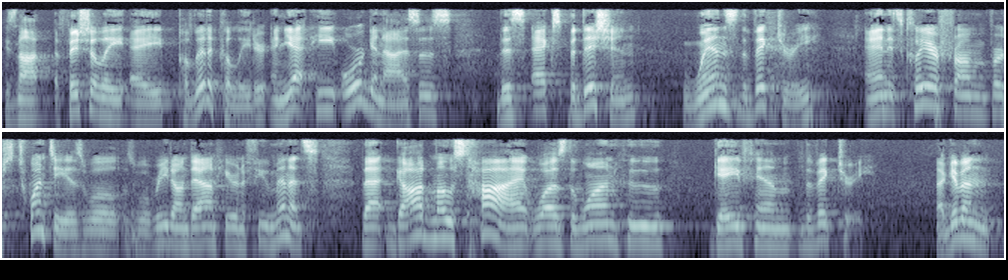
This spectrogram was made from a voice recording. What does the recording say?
he's not officially a political leader, and yet he organizes this expedition, wins the victory, and it's clear from verse 20, as we'll, as we'll read on down here in a few minutes, that God Most High was the one who gave him the victory. Now, given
